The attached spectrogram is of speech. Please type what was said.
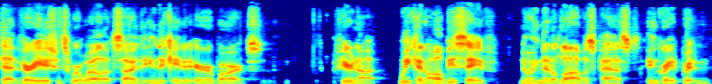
that variations were well outside the indicated error bars. Fear not, we can all be safe knowing that a law was passed in Great Britain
